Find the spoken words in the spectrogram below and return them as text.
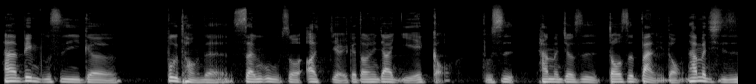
他们并不是一个不同的生物。说哦，有一个东西叫野狗，不是。他们就是都是伴侣动物，他们其实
